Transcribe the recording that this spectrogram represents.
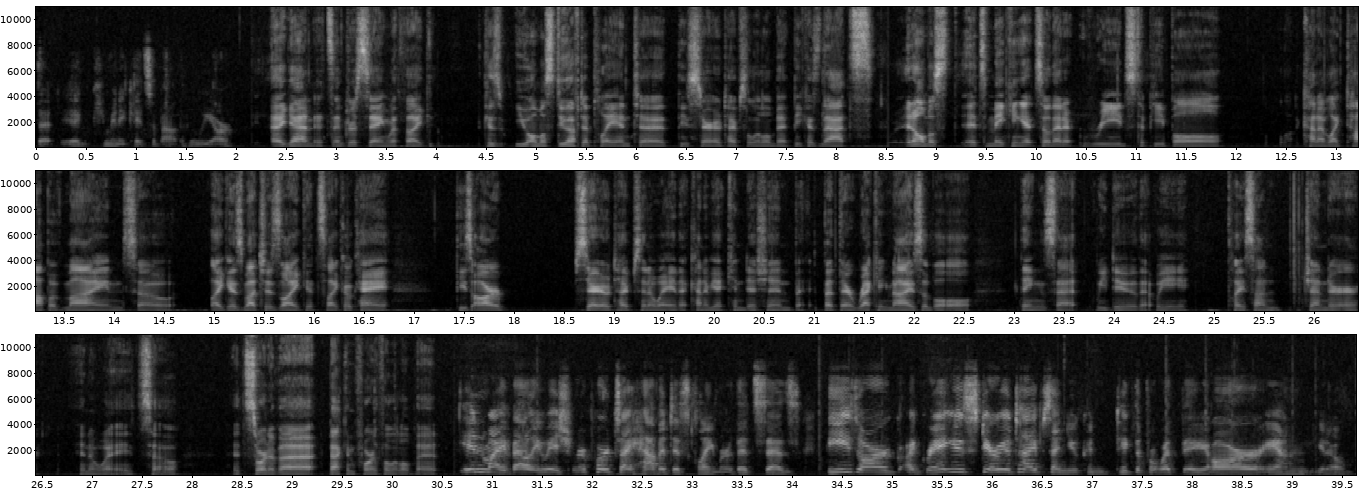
that it communicates about who we are again, it's interesting with like because you almost do have to play into these stereotypes a little bit because that's it almost it's making it so that it reads to people kind of like top of mind. So like as much as like it's like okay these are stereotypes in a way that kind of get conditioned but but they're recognizable things that we do that we place on gender in a way. So it's sort of a back and forth a little bit. In my evaluation reports, I have a disclaimer that says these are I grant you stereotypes, and you can take them for what they are, and you know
